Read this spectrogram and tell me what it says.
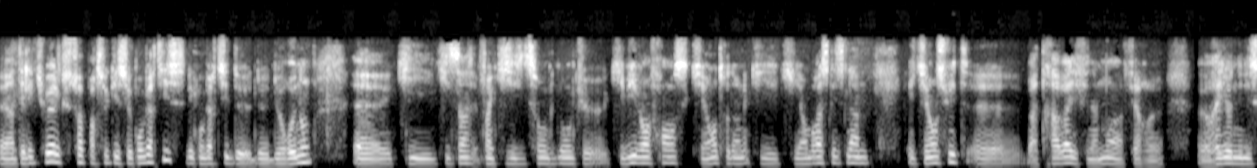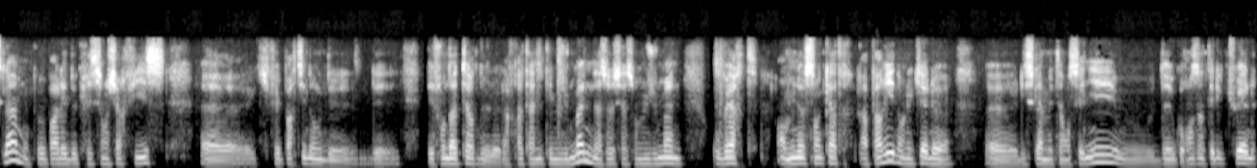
euh, intellectuel, que ce soit par ceux qui se convertissent, les convertis de, renom, qui, qui, enfin, qui, sont donc, qui vivent en France, qui, entrent dans, qui, qui embrassent l'islam et qui ensuite bah, travaillent finalement à faire rayonner l'islam. On peut parler de Christian Cherfis, qui fait partie donc des, des, fondateurs de la Fraternité musulmane, une association musulmane ouverte en 1904 à Paris, dans laquelle l'islam était enseigné, où de grands intellectuels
